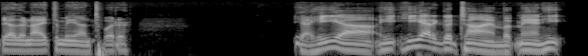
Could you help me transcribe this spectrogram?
the other night to me on Twitter. Yeah, he uh he he had a good time, but man, he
